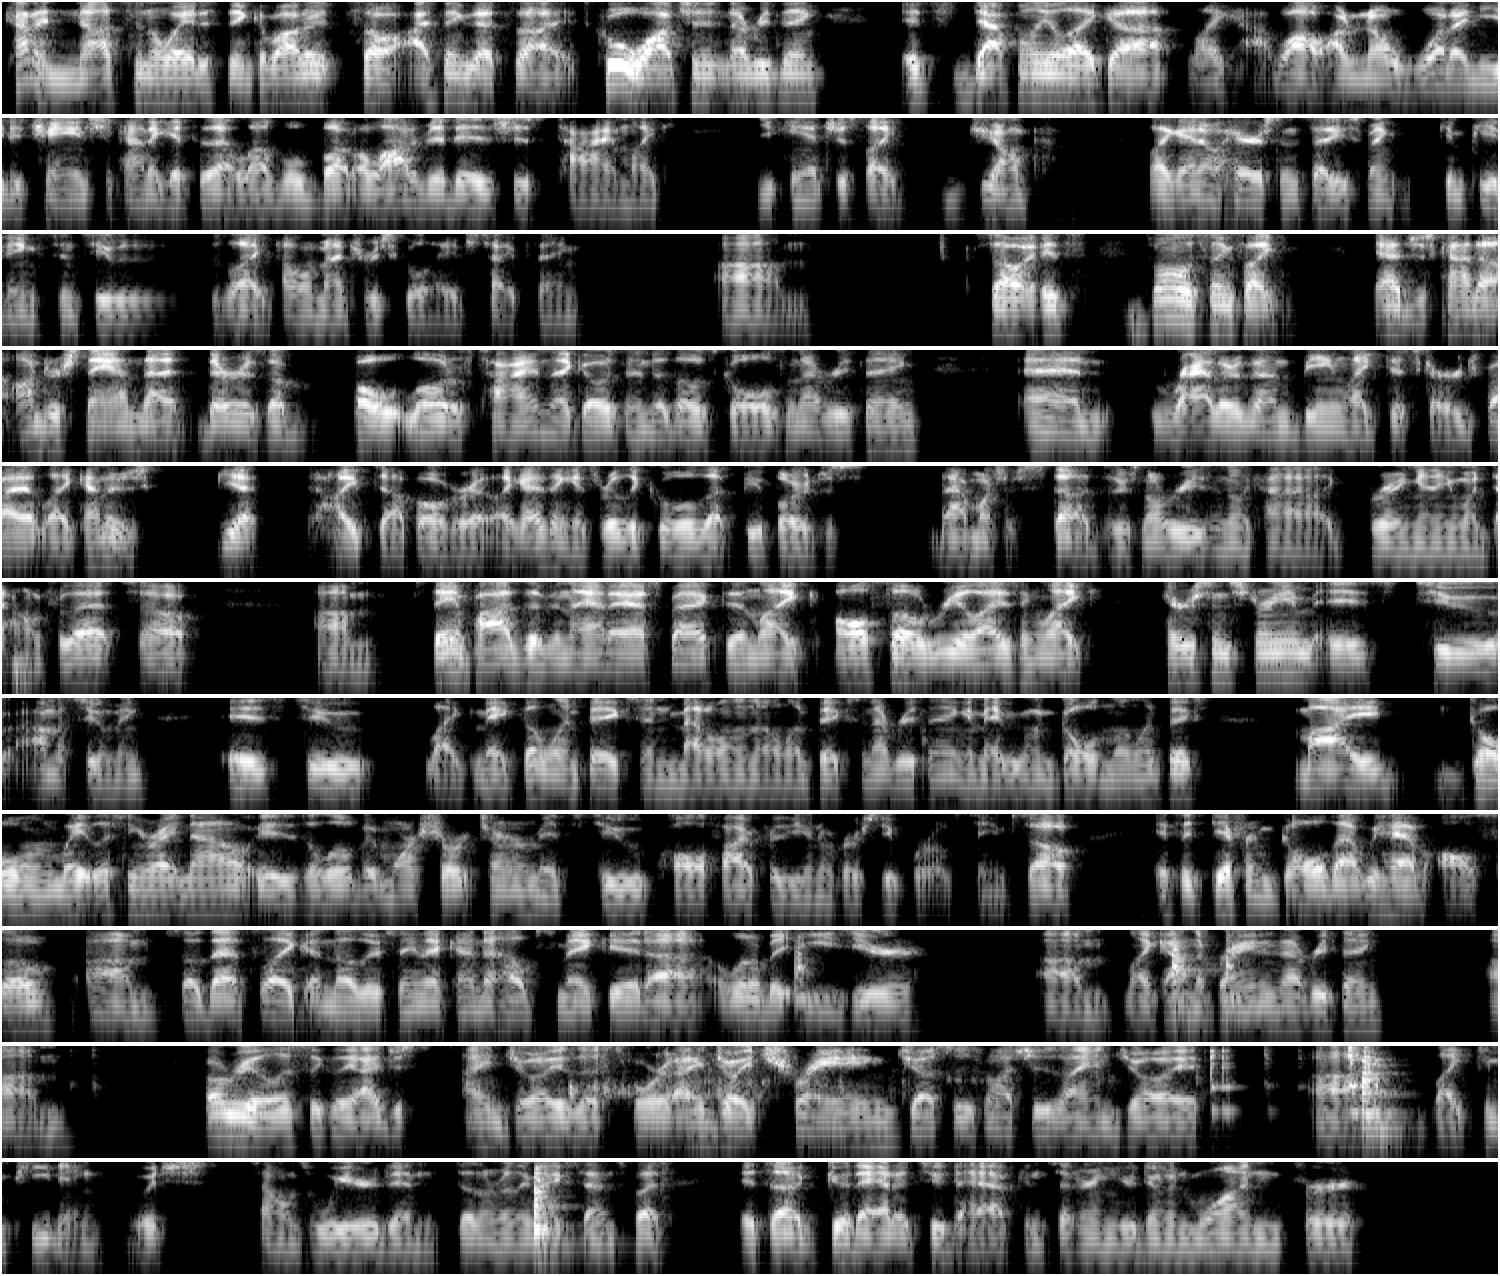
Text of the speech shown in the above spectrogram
kind of nuts in a way to think about it. So I think that's uh it's cool watching it and everything it's definitely like uh like wow i don't know what i need to change to kind of get to that level but a lot of it is just time like you can't just like jump like i know harrison said he's been competing since he was like elementary school age type thing um so it's it's one of those things like yeah just kind of understand that there is a boatload of time that goes into those goals and everything. And rather than being like discouraged by it, like kind of just get hyped up over it. Like I think it's really cool that people are just that much of studs. There's no reason to kind of like bring anyone down for that. So um staying positive in that aspect and like also realizing like Harrison's dream is to I'm assuming is to like make the Olympics and medal in the Olympics and everything and maybe win gold in the Olympics. My goal in weightlifting right now is a little bit more short term. It's to qualify for the University Worlds team. So it's a different goal that we have also. Um, so that's like another thing that kind of helps make it uh, a little bit easier, um, like on the brain and everything. Um, but realistically, I just I enjoy the sport. I enjoy training just as much as I enjoy um, like competing, which sounds weird and doesn't really make sense, but it's a good attitude to have considering you're doing one for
